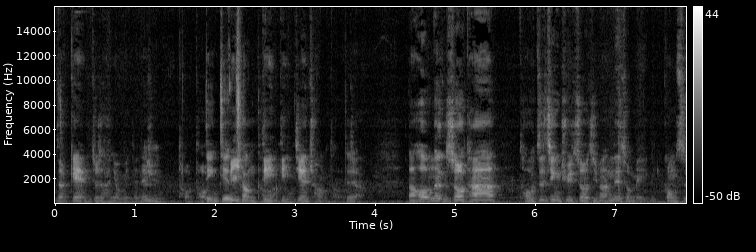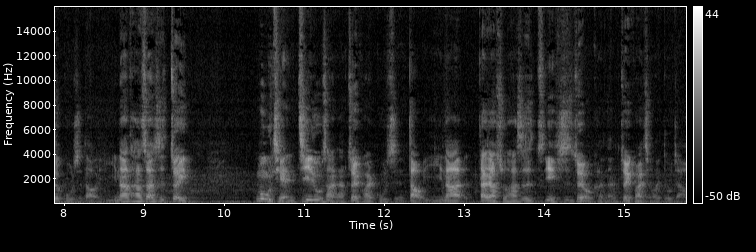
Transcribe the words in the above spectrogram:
The Game 就是很有名的那群头头顶尖创投顶顶尖创投这样。然后那个时候他投资进去之后，基本上那时候每公司就估值到一亿，那他算是最目前记录上来讲最快估值到一亿。那大家说他是也是最有可能最快成为独角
